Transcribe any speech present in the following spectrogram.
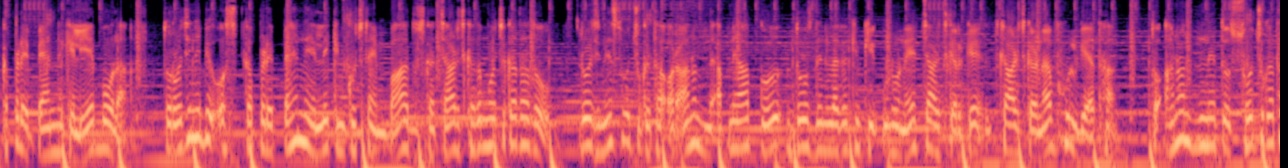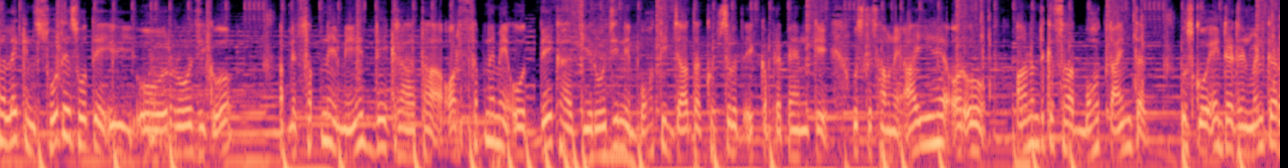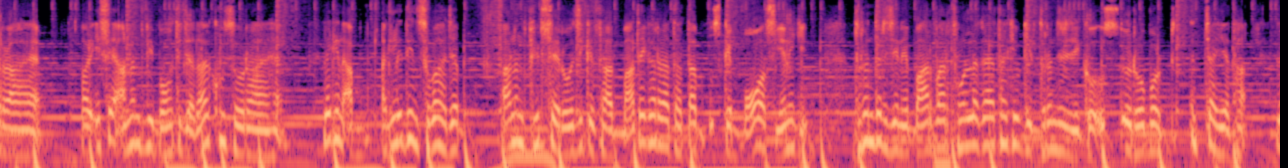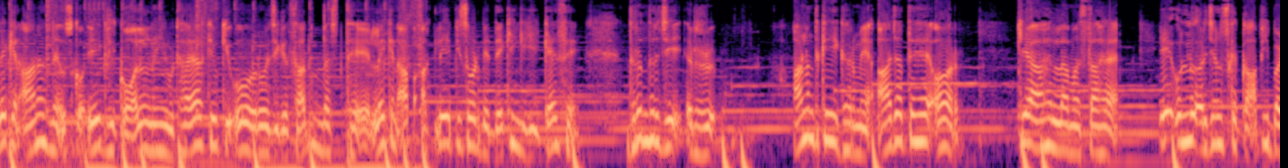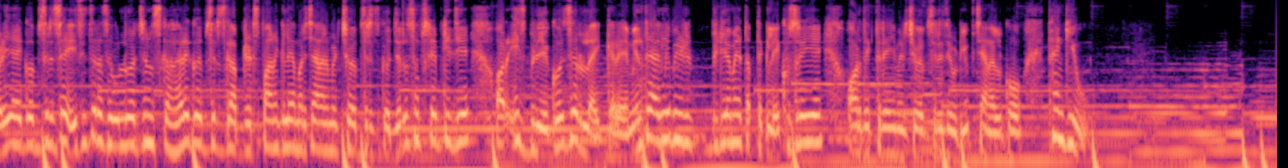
कपड़े पहनने के लिए बोला। तो रोजी ने भी उस कपड़े पहने, लेकिन कुछ टाइम बाद उसका चार्ज खत्म हो चुका था तो रोजी ने सो चुका था और आनंद ने अपने आप को दोष देने लगा क्योंकि उन्होंने चार्ज करके चार्ज करना भूल गया था। तो आनंद ने तो सो चुका था, लेकिन सोते सोते वो रोजी को अपने सपने में देख रहा था और सपने में वो देखा कि रोजी ने बहुत ही ज़्यादा खूबसूरत एक कपड़े पहन के उसके सामने आई है और वो आनंद के साथ बहुत टाइम तक उसको एंटरटेनमेंट कर रहा है और इसे आनंद भी बहुत ही ज़्यादा खुश हो रहा है। लेकिन अब अगले दिन सुबह जब आनंद फिर से रोजी के साथ बातें कर रहा था, तब उसके बॉस, यानी कि धुरंधर जी ने बार बार फ़ोन लगाया था क्योंकि धुरंधर जी को उस रोबोट चाहिए था। लेकिन आनंद ने उसको एक भी कॉल नहीं उठाया क्योंकि वो रोजी के साथ व्यस्त थे। लेकिन आप अगले एपिसोड में देखेंगे कि कैसे धुरंधर जी आनंद के ही घर में आ जाते हैं और क्या हल्ला मस्ता है। ये उल्लू अर्जुन का काफ़ी बढ़िया एक वेब सीरीज़ है। इसी तरह से उल्लू अर्जुन का हर एक वेब सीरीज़ का अपडेट्स पाने के लिए हमारे चैनल मिर्च वेब सीरीज़ को ज़रूर सब्सक्राइब कीजिए और इस वीडियो को ज़रूर लाइक करें। मिलते हैं अगले वीडियो में, तब तक ले खुश रहिए और देखते रहिए Mirchi web series YouTube channel को। Thank you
